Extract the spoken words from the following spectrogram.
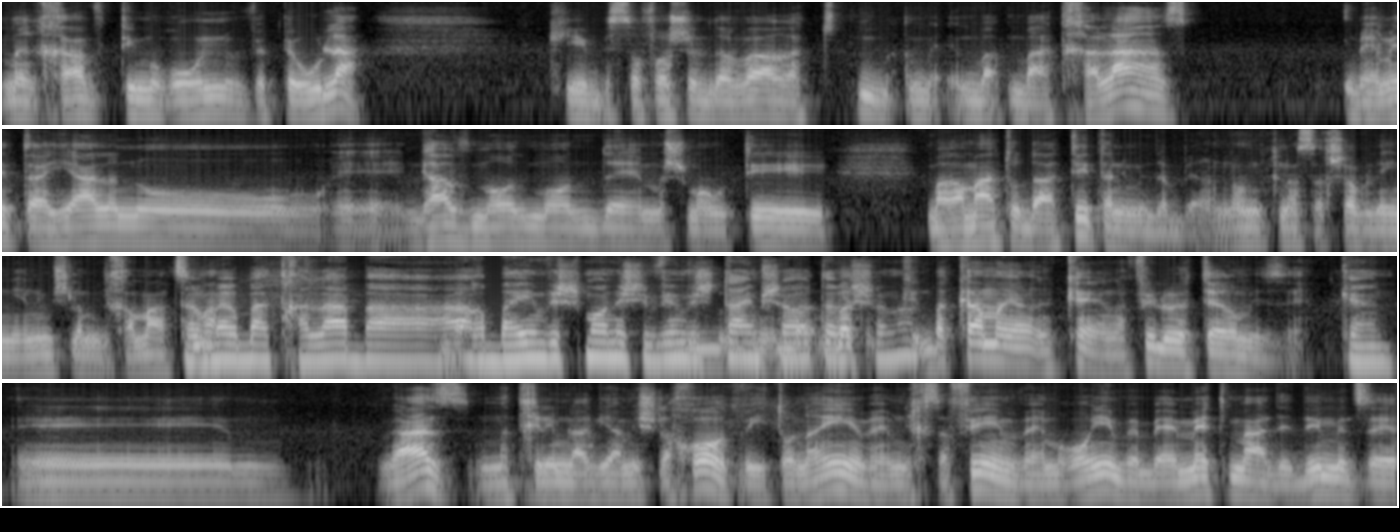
מרחב תמרון ופעולה. כי בסופו של דבר, בהתחלה, אז באמת היה לנו אה, גב מאוד מאוד אה, משמעותי ברמה התודעתית, אני מדבר. אני לא נכנס עכשיו לעניינים של המלחמה אתה עצמה. אומר בהתחלה ב-48, 72 שעות הראשונות? בכמה, כן, אפילו יותר מזה. כן. ואז מתחילים להגיע משלחות ועיתונאים, והם נחשפים, והם רואים, ובאמת מהדהדים את זה,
